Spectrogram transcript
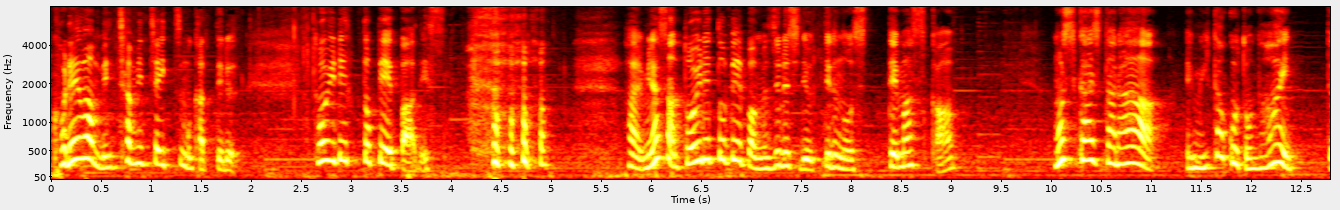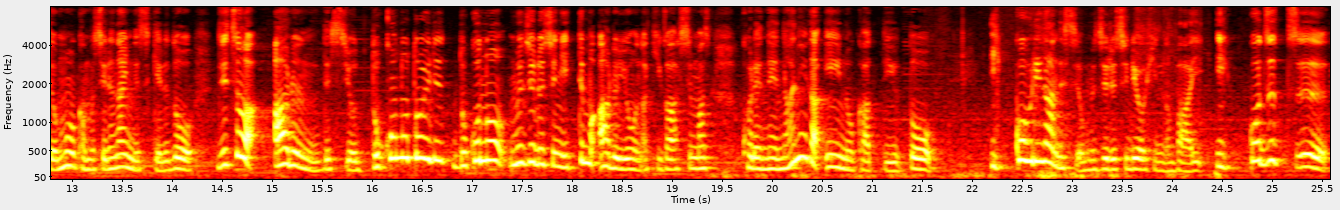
これはめちゃめちゃいつも買ってる。トイレットペーパーです。はい。皆さんトイレットペーパー無印で売ってるのを知ってますか？もしかしたらえ見たことないって思うかもしれないんですけれど実はあるんですよ。どこのトイレどこの無印に行ってもあるような気がします。これね何がいいのかっていうと1個売りなんですよ無印良品の場合。1個ずつ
